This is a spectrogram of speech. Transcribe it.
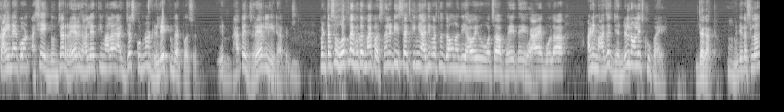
काही नाही कोण असे एक दोन चार रेअर झालेत की मला I just could not relate to that person it happens rarely it happens पण तसं होत नाही because my personality is such की मी आधीपासून जाऊन आधी हाव यू व्हॉट्सअप हे ते काय? बोला. आणि माझं जनरल नॉलेज खूप आहे जगात. म्हणजे कसलं?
